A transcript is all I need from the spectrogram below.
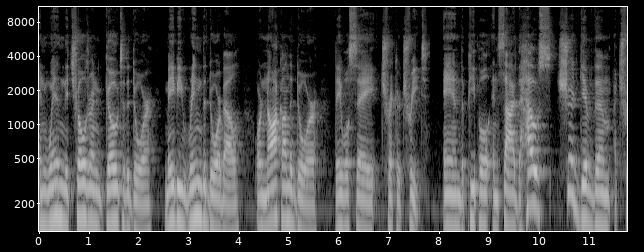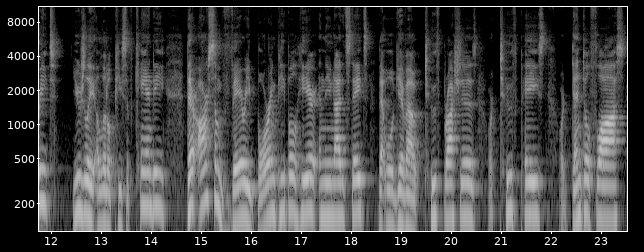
And when the children go to the door, maybe ring the doorbell or knock on the door, they will say trick or treat and the people inside the house should give them a treat, usually a little piece of candy. There are some very boring people here in the United States that will give out toothbrushes or toothpaste or dental floss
